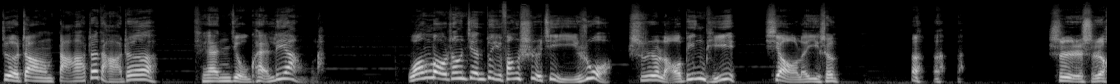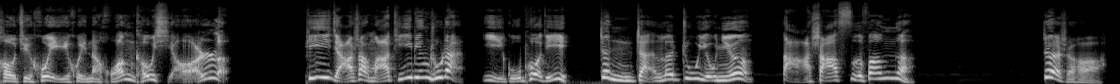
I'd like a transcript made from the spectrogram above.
这仗打着打着，天就快亮了。王茂章见对方士气已弱，失老兵疲，笑了一声：“哈哈，是时候去会一会那黄口小儿了。”披甲上马，提兵出战，一鼓破敌，阵斩了朱有宁，大杀四方啊！这时候啊，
